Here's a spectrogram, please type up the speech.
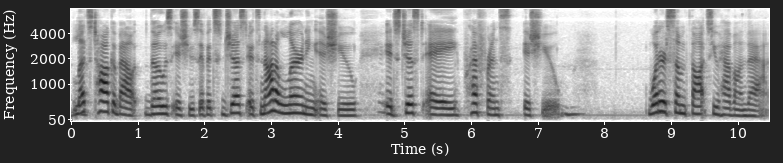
let's talk about those issues. If it's just, it's not a learning issue, it's just a preference issue. Mm-hmm. What are some thoughts you have on that?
